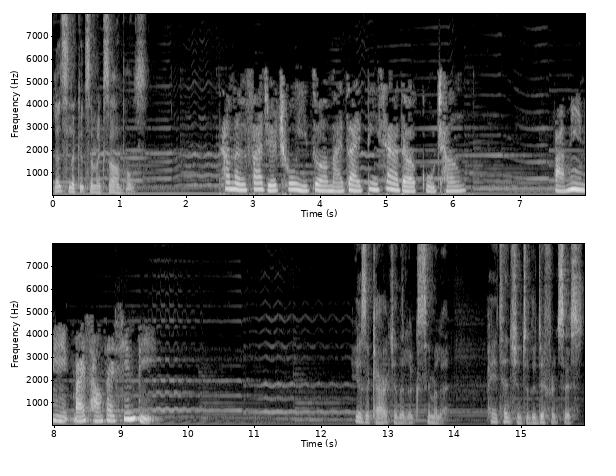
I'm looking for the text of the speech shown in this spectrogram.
Let's look at some examples. 他们发掘出一座埋在地下的古城。把秘密埋藏在心底。 Here's a character that looks similar. Pay attention to the differences.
